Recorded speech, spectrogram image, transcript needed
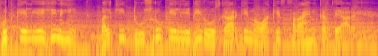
खुद के लिए ही नहीं, बल्कि दूसरों के लिए भी रोज़गार के मौके फराहम करते आ रहे हैं।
